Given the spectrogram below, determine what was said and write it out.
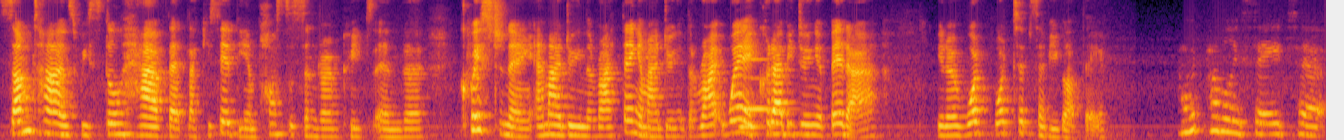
sometimes we still have that, like you said, the imposter syndrome creeps in, the questioning, am I doing the right thing? Am I doing it the right way? Could I be doing it better? You know, what, what tips have you got there? I would probably say to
